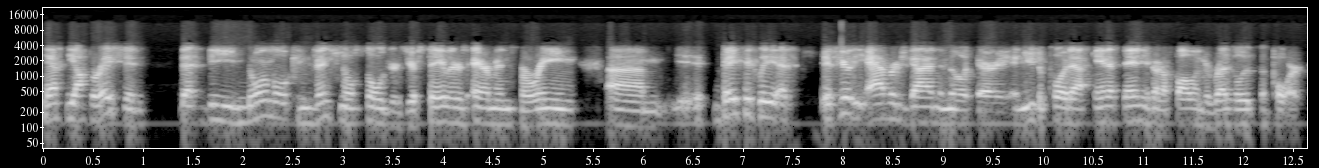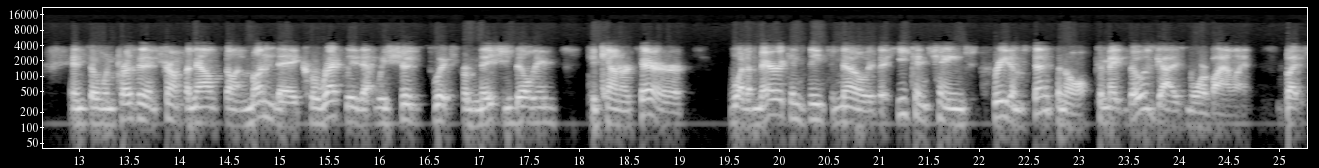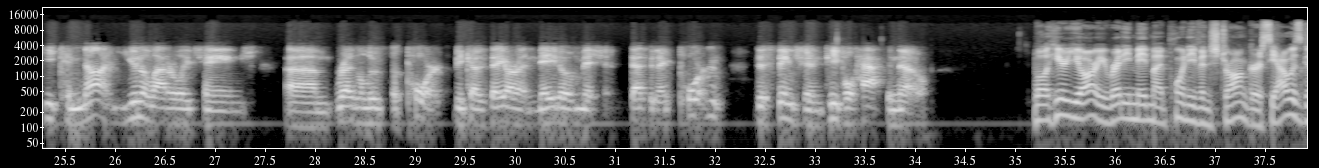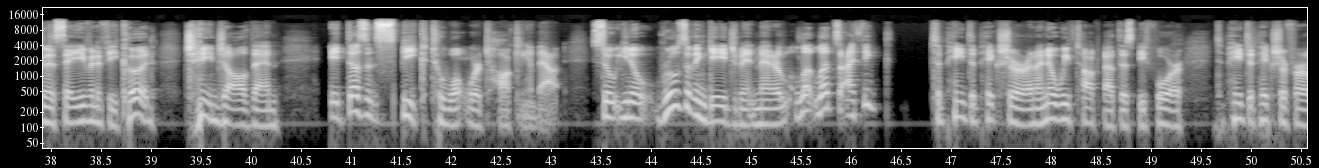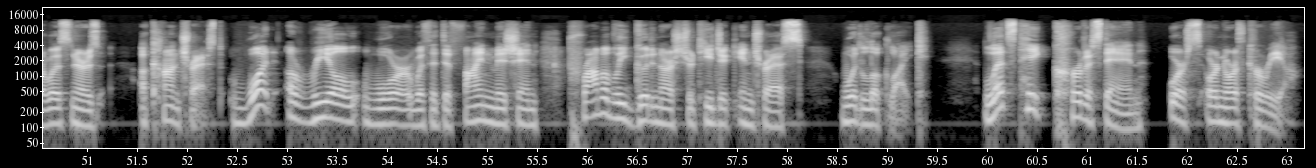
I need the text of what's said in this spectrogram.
that's the operation that the normal conventional soldiers, your sailors, airmen, marine, um, basically, if if you're the average guy in the military and you deploy to Afghanistan, you're going to fall into resolute support. And so when President Trump announced on Monday correctly that we should switch from nation building to counterterror, what Americans need to know is that he can change Freedom Sentinel to make those guys more violent, but he cannot unilaterally change um, resolute support because they are a NATO mission. That's an important distinction people have to know. Well, here you are. You already made my point even stronger. See, I was going to say, even if he could change all, then it doesn't speak to what we're talking about. So, you know, rules of engagement matter. Let, let's, I think, to paint a picture, and I know we've talked about this before, to paint a picture for our listeners, a contrast. What a real war with a defined mission, probably good in our strategic interests, would look like. Let's take Kurdistan or or North Korea.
